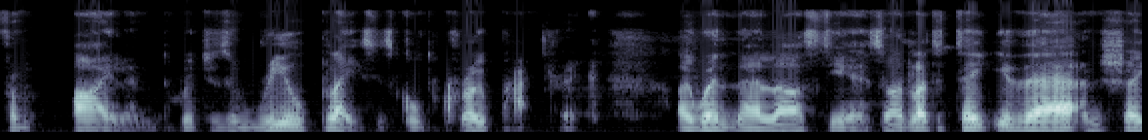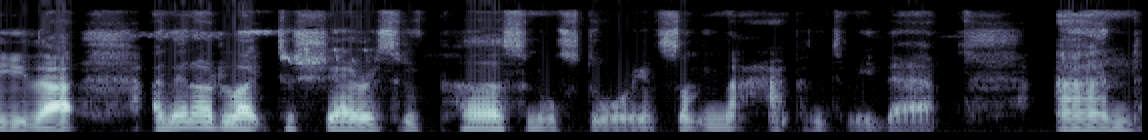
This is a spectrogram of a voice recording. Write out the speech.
from Ireland, which is a real place. It's called Croagh Patrick. I went there last year. So I'd like to take you there and show you that. And then I'd like to share a sort of personal story of something that happened to me there. And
